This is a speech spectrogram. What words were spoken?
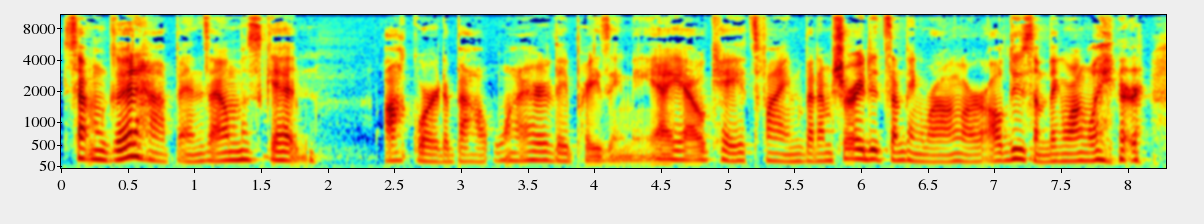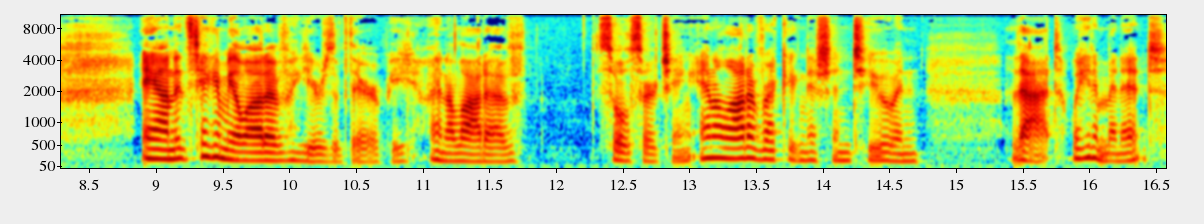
Something good happens, I almost get awkward about why are they praising me? Yeah, yeah, okay, it's fine, but I'm sure I did something wrong or I'll do something wrong later. And it's taken me a lot of years of therapy and a lot of soul searching and a lot of recognition too and that wait a minute,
